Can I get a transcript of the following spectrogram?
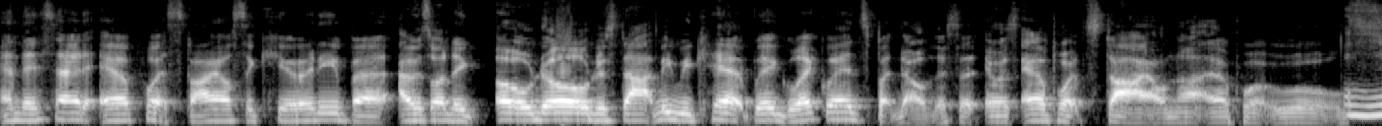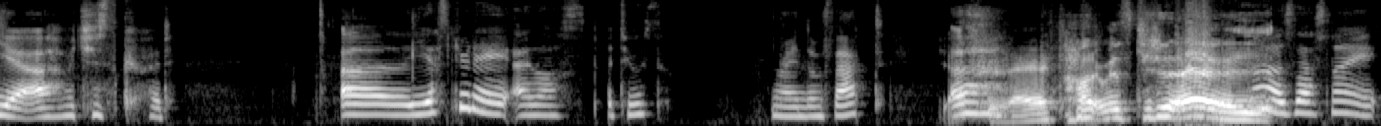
And they said airport style security, but I was wondering, oh no, does that mean we can't bring liquids? But no, they said it was airport style, not airport rules. Yeah, which is good. Uh, yesterday I lost a tooth. Random fact. Yesterday, I thought it was today. No, it was last night.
